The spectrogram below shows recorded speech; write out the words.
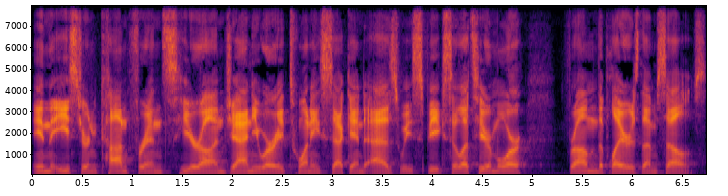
in the Eastern Conference here on January 22nd as we speak. So let's hear more from the players themselves.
